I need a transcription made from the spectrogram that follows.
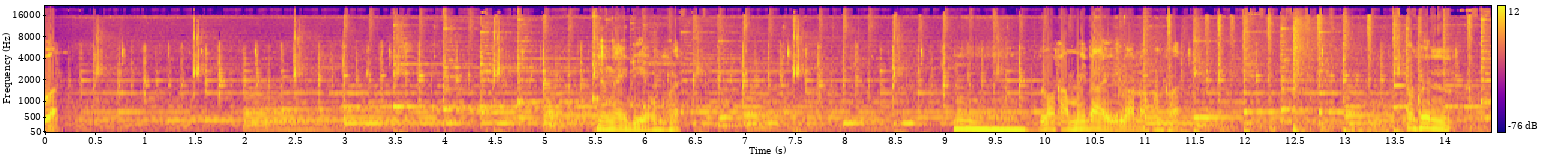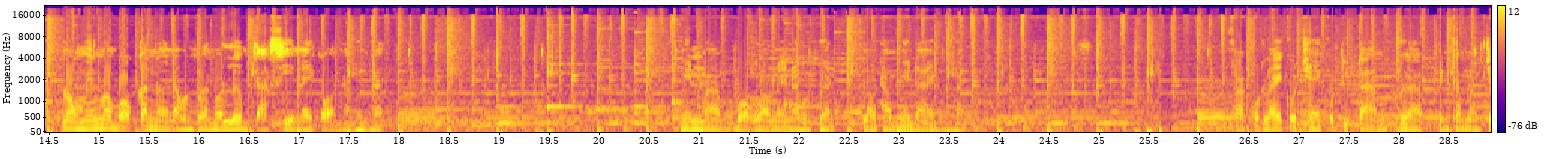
พื่อนๆยังไงเดียวเพื่อนๆอืมเราทำไม่ได้แล้วนะเพื่อนๆเพื่อนๆ ลองเม้นต์มาบอกกันหน่อยนะเพื่อนๆว่าเริ่มจากสีไหนก่อนนะเพื่อนๆเม้นต์มาบอกเราหน่อยนะเพื่อนๆเราทำไม่ได้เพื่อนฝากกดไลค์กดแชร์กดติดตามเพื่อเป็นกำลังใจ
